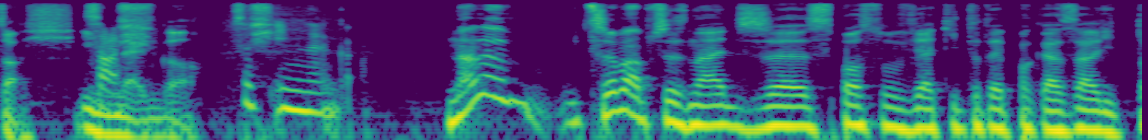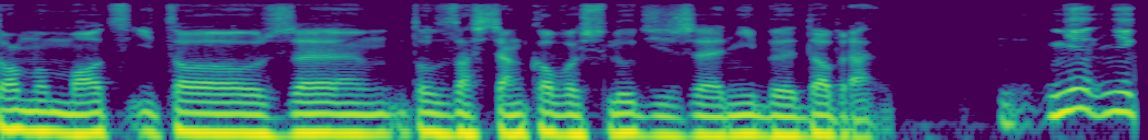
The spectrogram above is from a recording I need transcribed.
coś Coś, innego. coś innego. No ale trzeba przyznać, że sposób w jaki tutaj pokazali tą moc i to, że tą zaściankowość ludzi, że niby dobra. Nie, nie,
